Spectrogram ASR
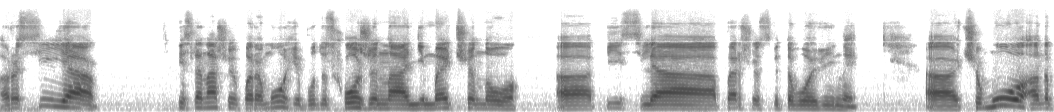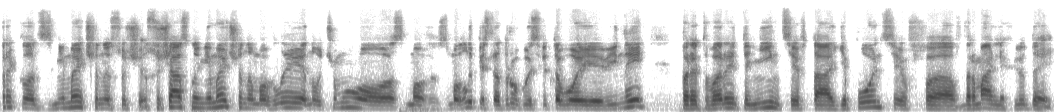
Росія після нашої перемоги буде схожа на Німеччину після Першої світової війни. Чому, наприклад, з Німеччини суч- сучасну Німеччину могли ну чому змог- змогли після Другої світової війни перетворити німців та японців в нормальних людей?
